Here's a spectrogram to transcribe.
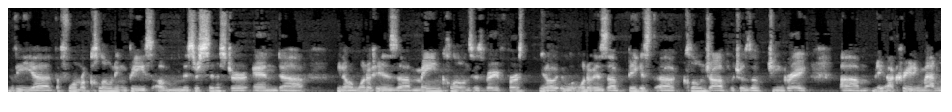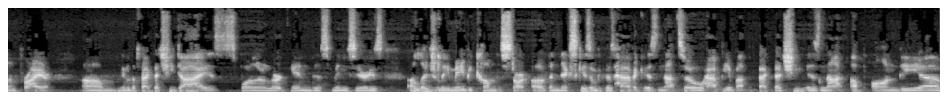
the uh, the former cloning base of Mister Sinister, and uh, you know one of his uh, main clones, his very first, you know, one of his uh, biggest uh, clone jobs, which was of Jean Grey, um, uh, creating Madelyne Pryor. Um, you know, the fact that she dies, spoiler alert, in this miniseries, allegedly may become the start of the next schism because Havoc is not so happy about the fact that she is not up on the uh,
